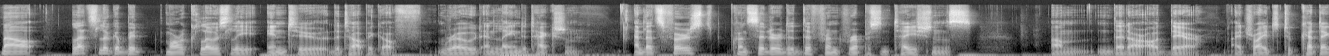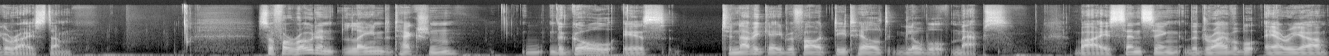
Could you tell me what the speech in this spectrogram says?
Now, let's look a bit more closely into the topic of road and lane detection. And let's first consider the different representations um, that are out there. I tried to categorize them. So for road and lane detection, the goal is to navigate without detailed global maps by sensing the drivable area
